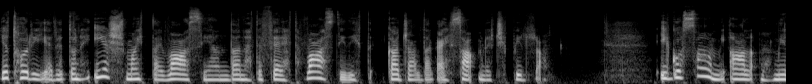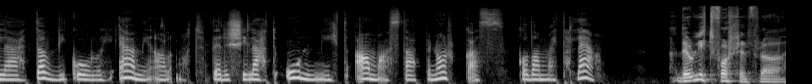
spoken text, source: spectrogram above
Ja torjer, don iers maittai vaasian danate feret vaastidit gajaldagai saamre chipirra. Igo saami almo, millä tavvi kuului äämi almot, perisi läht unnit amastappe norkas, kodammaita lää. Det er jo litt forskjell fra,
